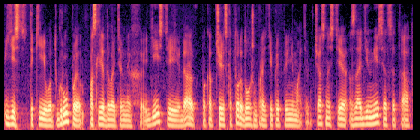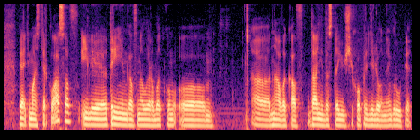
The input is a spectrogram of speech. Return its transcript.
есть такие вот группы последовательных действий, да, пока- через которые должен пройти предприниматель. В частности, за один месяц это 5 мастер-классов или тренингов на выработку э, э, навыков, да, недостающих в определенной группе.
